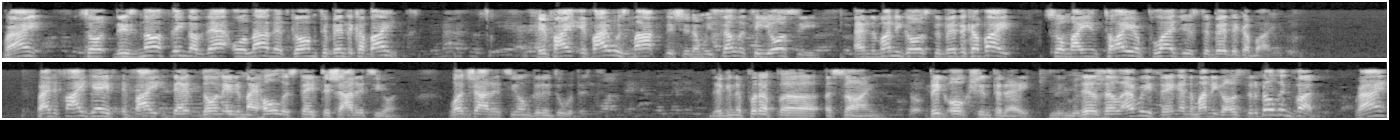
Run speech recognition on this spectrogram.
right? So there's nothing of that olah that's going to bedek habayit. If I if I was makdish and we sell it to Yossi and the money goes to bedek habayit, so my entire pledge is to bedek habayit. Right? If I gave, if I donated my whole estate to Sharet Zion, what Sharet Zion going to do with it? They're going to put up a, a sign, big auction today. They'll sell everything, and the money goes to the building fund. Right?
